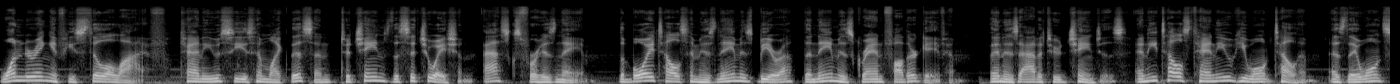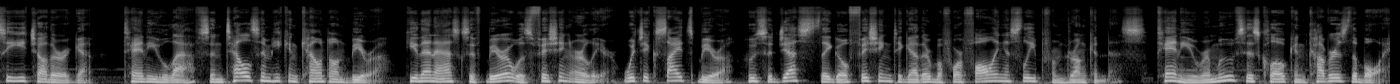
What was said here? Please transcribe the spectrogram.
wondering if he's still alive. Tanyu sees him like this and, to change the situation, asks for his name. The boy tells him his name is Bira, the name his grandfather gave him. Then his attitude changes, and he tells Tanyu he won't tell him, as they won't see each other again. Tanyu laughs and tells him he can count on Bira. He then asks if Bira was fishing earlier, which excites Bira, who suggests they go fishing together before falling asleep from drunkenness. Tanyu removes his cloak and covers the boy.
